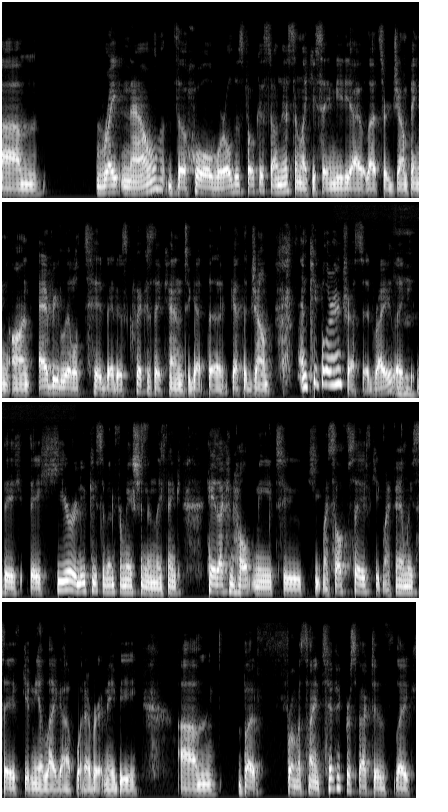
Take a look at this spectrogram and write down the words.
Um, right now, the whole world is focused on this, and like you say, media outlets are jumping on every little tidbit as quick as they can to get the get the jump, and people are interested, right? Like Mhm. they they hear a new piece of information and they think, hey, that can help me to keep myself safe, keep my family safe, give me a leg up, whatever it may be. Um, but from a scientific perspective, like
